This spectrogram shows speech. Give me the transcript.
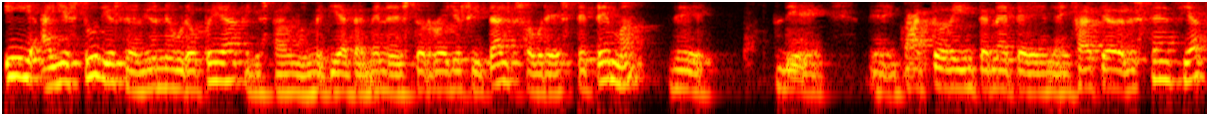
Y hay estudios de la Unión Europea, que yo he estado muy metida también en estos rollos y tal, sobre este tema de de, impacto de Internet en la infancia y adolescencia,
